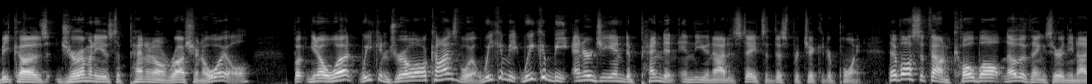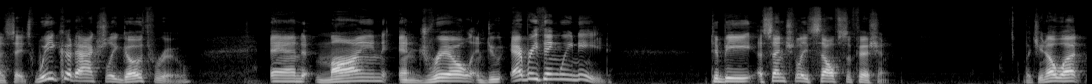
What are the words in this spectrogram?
because Germany is dependent on Russian oil. But you know what? We can drill all kinds of oil. We can be we could be energy independent in the United States at this particular point. They've also found cobalt and other things here in the United States. We could actually go through and mine and drill and do everything we need to be essentially self-sufficient. But you know what?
